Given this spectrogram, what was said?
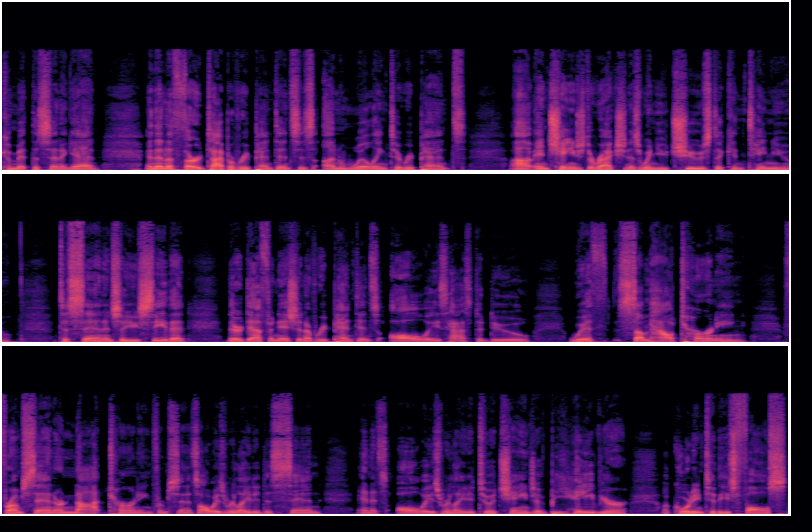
commit the sin again. And then a third type of repentance is unwilling to repent uh, and change direction, is when you choose to continue to sin. And so you see that their definition of repentance always has to do with somehow turning from sin or not turning from sin. It's always related to sin and it's always related to a change of behavior according to these false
